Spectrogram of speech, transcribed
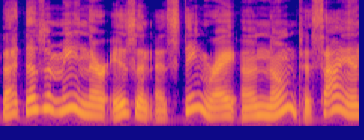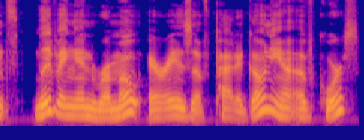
That doesn't mean there isn't a stingray unknown to science living in remote areas of Patagonia, of course.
